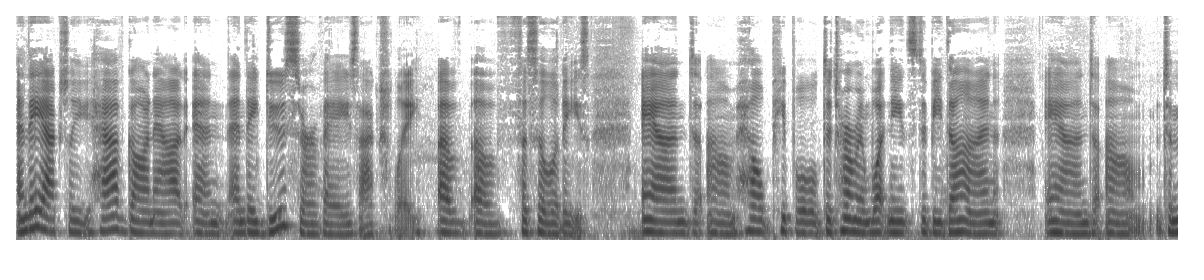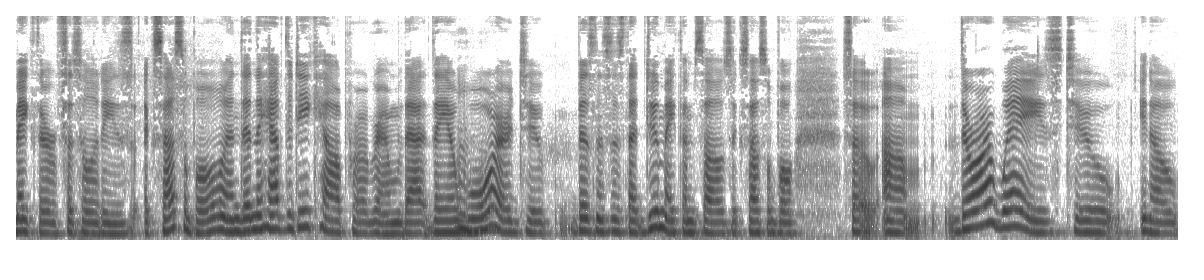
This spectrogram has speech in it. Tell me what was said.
And they actually have gone out and, and they do surveys actually of, of facilities and um, help people determine what needs to be done and um, to make their facilities accessible. And then they have the decal program that they mm-hmm. award mm-hmm. to businesses that do make themselves accessible. So um, there are ways to, you know,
